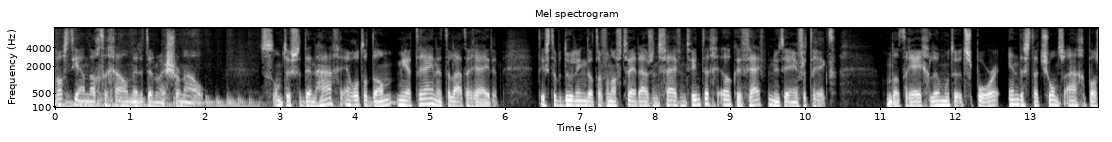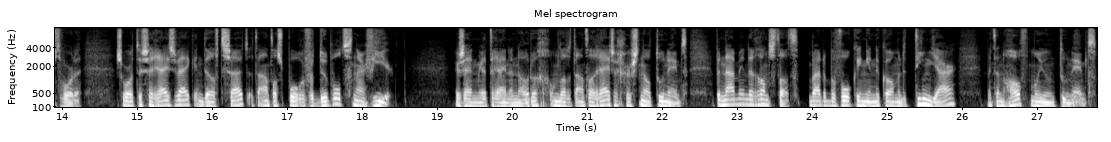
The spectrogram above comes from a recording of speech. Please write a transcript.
Bastiaan Nachtegaal met het NOS Journaal. Om tussen Den Haag en Rotterdam meer treinen te laten rijden. Het is de bedoeling dat er vanaf 2025 elke vijf minuten één vertrekt. Om dat te regelen moeten het spoor en de stations aangepast worden. Zo wordt tussen Rijswijk en Delft-Zuid het aantal sporen verdubbeld naar vier. Er zijn meer treinen nodig omdat het aantal reizigers snel toeneemt. Met name in de Randstad, waar de bevolking in de komende tien jaar met een half miljoen toeneemt.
